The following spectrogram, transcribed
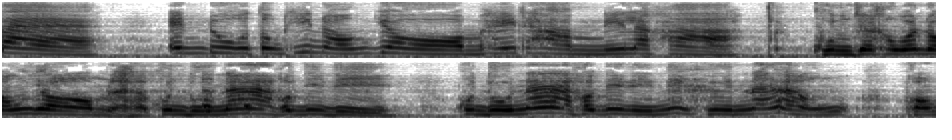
แต่เอ็นดูตรงที่น้องยอมให้ทำนี่แหละค่ะ คุณใช้คำว่าน้องยอมเหรอฮะคุณดูหน้าเขาดีๆ คุณดูหน้าเขาดีๆ นี่คือหน้าของของ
